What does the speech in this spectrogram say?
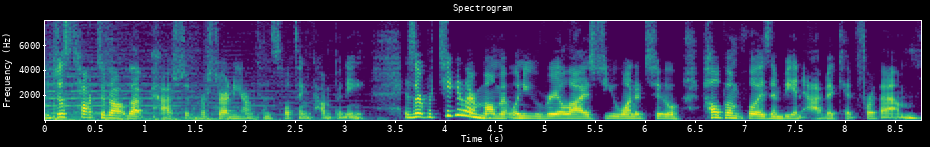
You just talked about that passion for starting your own consulting company. Is there a particular moment when you realized you wanted to help employees and be an advocate for them?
